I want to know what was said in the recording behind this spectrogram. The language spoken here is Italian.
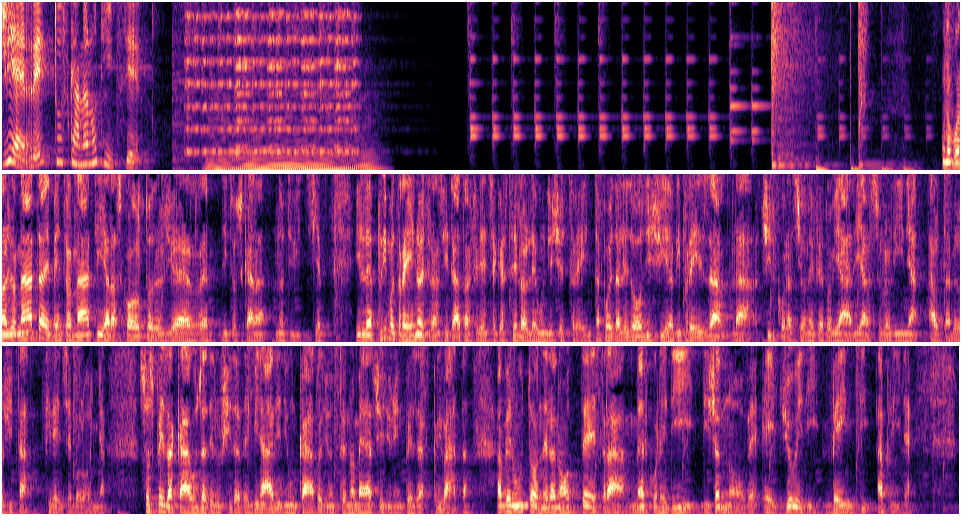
GR Toscana Notizie Una buona giornata e bentornati all'ascolto del GR di Toscana Notizie. Il primo treno è transitato a Firenze Castello alle 11.30, poi dalle 12 è ripresa la circolazione ferroviaria sulla linea alta velocità Firenze-Bologna, sospesa a causa dell'uscita dai binari di un carro di un treno merci di un'impresa privata, avvenuto nella notte tra mercoledì 19 e giovedì 20 aprile.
